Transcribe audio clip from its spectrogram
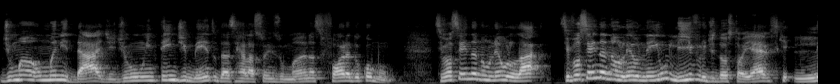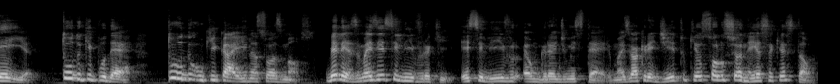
de uma humanidade, de um entendimento das relações humanas fora do comum. Se você ainda não leu lá, se você ainda não leu nenhum livro de Dostoiévski, leia tudo que puder tudo o que cair nas suas mãos. Beleza, mas esse livro aqui? Esse livro é um grande mistério, mas eu acredito que eu solucionei essa questão.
